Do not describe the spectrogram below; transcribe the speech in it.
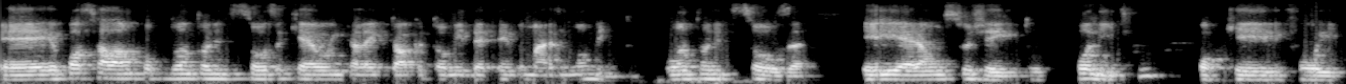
é, eu posso falar um pouco do Antônio de Souza, que é o intelectual que eu estou me detendo mais no momento. O Antônio de Souza, ele era um sujeito político, porque ele foi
